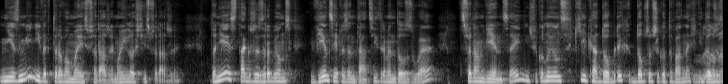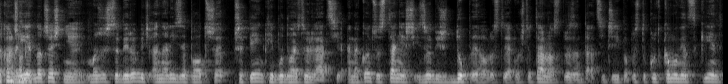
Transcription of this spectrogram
nie zmieni wektorowo mojej sprzedaży, mojej ilości sprzedaży? To nie jest tak, że zrobiąc więcej prezentacji, które będą złe, sprzedam więcej, niż wykonując kilka dobrych, dobrze przygotowanych i No dobrze dobra, ale zakończonych. jednocześnie możesz sobie robić analizę potrzeb, przepięknie budować relacje, a na końcu staniesz i zrobisz dupę po prostu jakąś totalną z prezentacji, czyli po prostu krótko mówiąc klient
